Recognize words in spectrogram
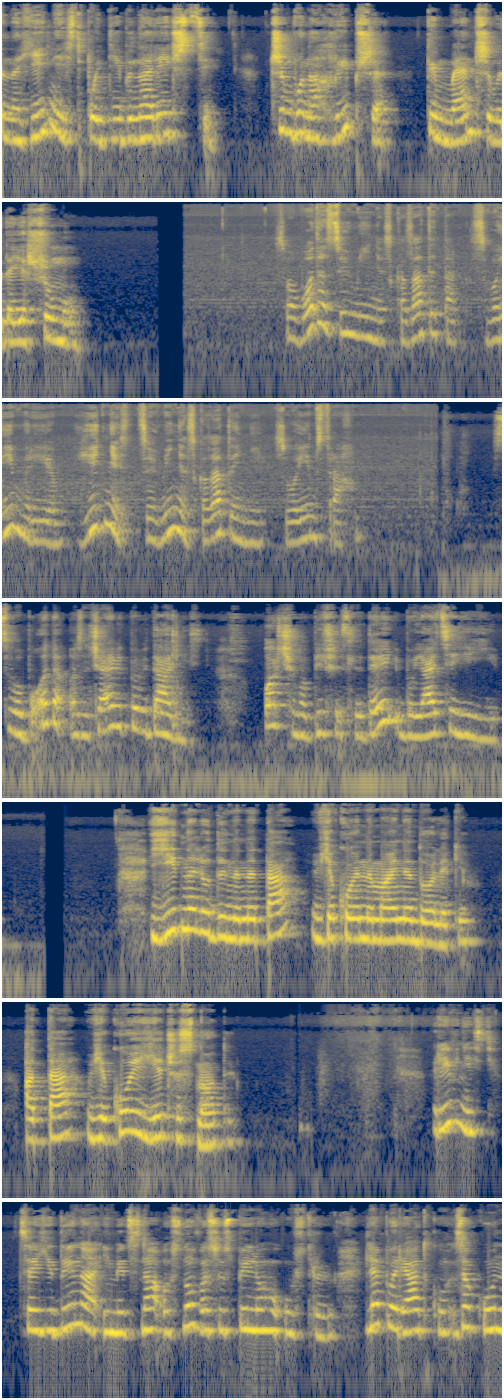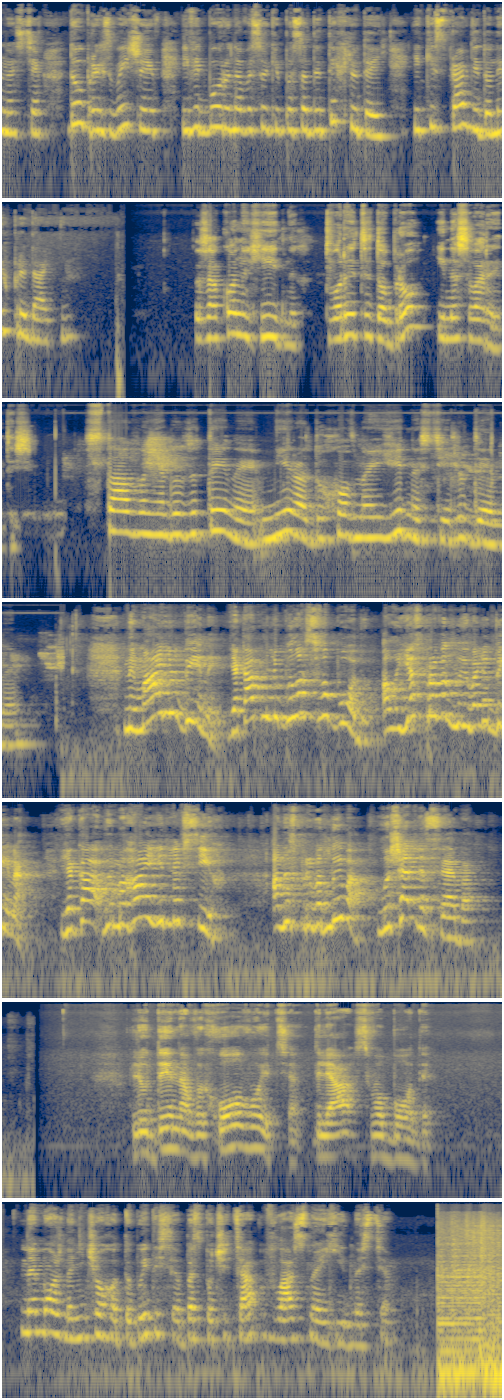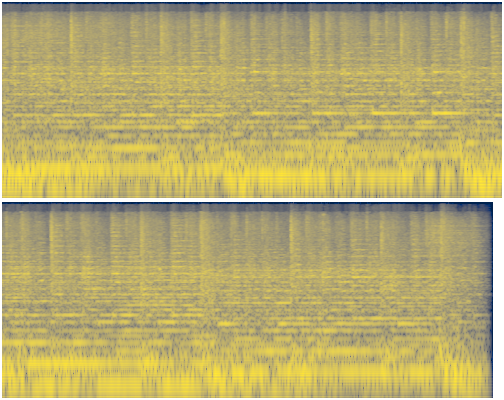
Істинна гідність подібна річці. Чим вона глибше, тим менше видає шуму. Свобода це вміння сказати так своїм мріям. Гідність це вміння сказати ні своїм страхам. Свобода означає відповідальність. Ось чому більшість людей бояться її. Гідна людина не та, в якої немає недоліків, а та, в якої є чесноти. Рівність це єдина і міцна основа суспільного устрою для порядку, законності, добрих звичаїв і відбору на високі посади тих людей, які справді до них придатні. Закон гідних творити добро і не сваритись. Ставлення до дитини міра духовної гідності людини. Немає людини, яка б не любила свободу, але є справедлива людина, яка вимагає її для всіх, а несправедлива лише для себе. Людина виховується для свободи. Не можна нічого добитися без почуття власної гідності.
